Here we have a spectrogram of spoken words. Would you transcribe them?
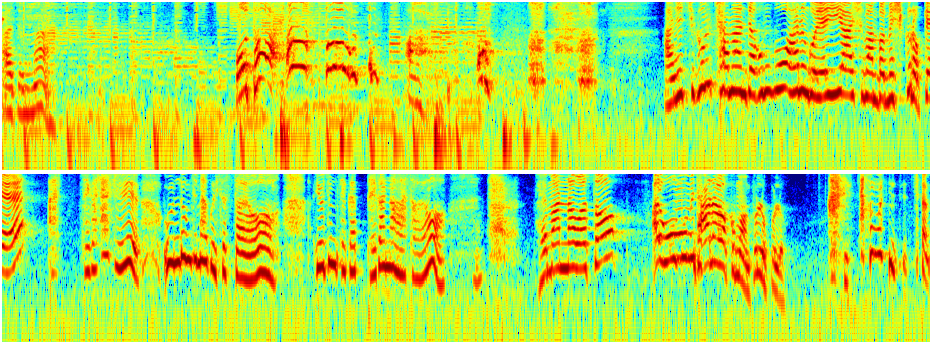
아줌마. 오토! 아, 어. 아니 지금 잠 안 자고 뭐 하는 거야 이 야심한 밤에 시끄럽게? 아, 제가 사실 운동 좀 하고 있었어요. 요즘 제가 배가 나와서요. 배만 나왔어? 아이 온몸이 다 나왔구먼 불룩불룩. 아, 사모님도 참.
